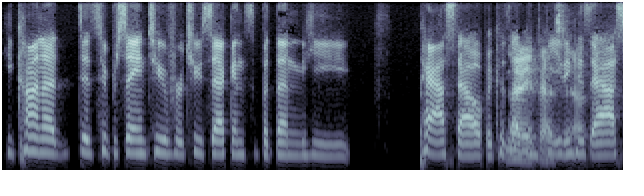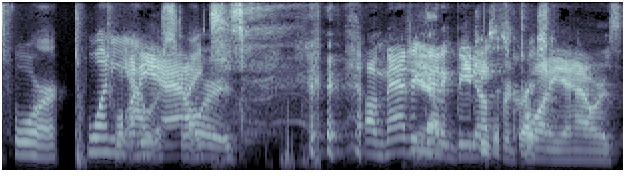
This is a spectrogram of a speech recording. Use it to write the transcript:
he kind of did Super Saiyan 2 for 2 seconds but then he passed out because Then I've been beating out. his ass for 20, 20 hours straight. hours. Imagine Yeah, getting beat up for Christ. 20 hours.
